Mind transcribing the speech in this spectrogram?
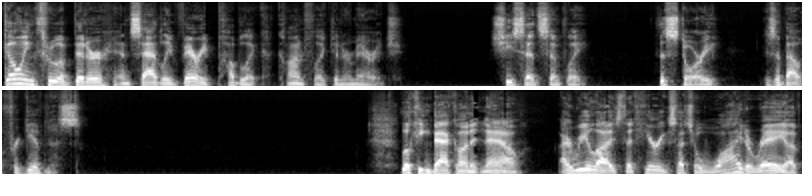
going through a bitter and sadly very public conflict in her marriage. She said simply, This story is about forgiveness. Looking back on it now, I realized that hearing such a wide array of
